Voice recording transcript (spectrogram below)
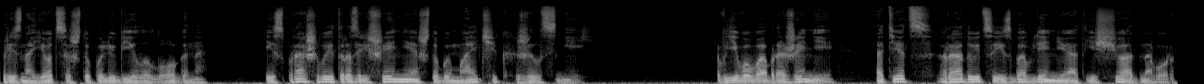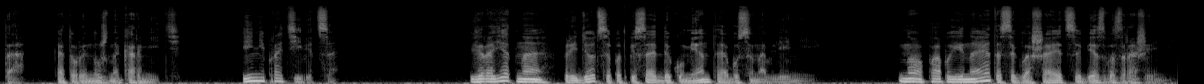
признается, что полюбила Логана, и спрашивает разрешения, чтобы мальчик жил с ней. В его воображении Отец радуется избавлению от еще одного рта, который нужно кормить, и не противится. Вероятно, придется подписать документы об усыновлении. но папа и на это соглашается без возражений.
